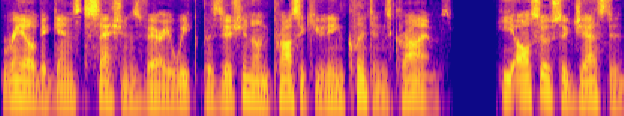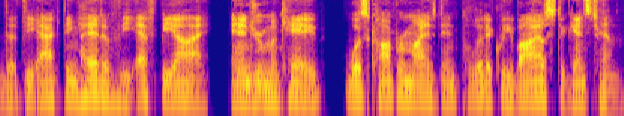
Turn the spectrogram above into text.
railed against Sessions' very weak position on prosecuting Clinton's crimes. He also suggested that the acting head of the FBI, Andrew McCabe, was compromised and politically biased against him.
